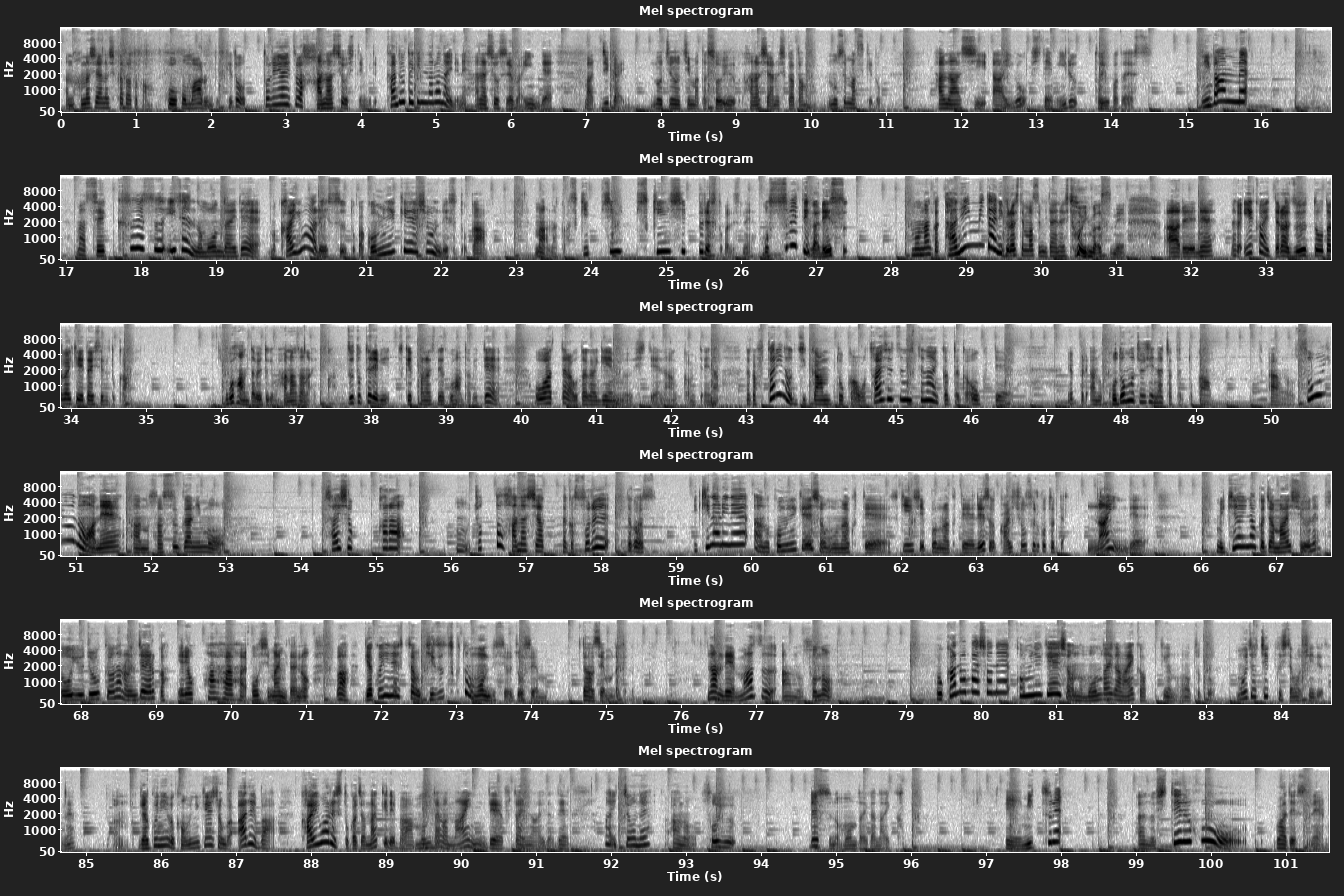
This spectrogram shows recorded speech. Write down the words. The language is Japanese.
あの話し合いの仕方とかも方法もあるんですけど、とりあえずは話をしてみる。感情的にならないでね、話をすればいいんで、まあ次回、後々またそういう話し合いの仕方も載せますけど、話し合いをしてみるということです。2番目。まあ、セックスレス以前の問題で、まあ、会話レスとかコミュニケーションレスとか、まあなんかスキスキンシップレスとかですね。もうすべてがレス。もうなんか他人みたいに暮らしてますみたいな人いますね。あれね。なんか家帰ったらずっとお互い携帯してるとか、ご飯食べるときも話さないとか、ずっとテレビつけっぱなしでご飯食べて、終わったらお互いゲームしてなんかみたいな。なんか2人の時間とかを大切にしてない方が多くて、やっぱりあの子供中心になっちゃったりとか、あの、そういうのはね、あの、さすがにもう、最初から、もうちょっと話し合っなんかそれ、だから、いきなりね、あの、コミュニケーションもなくて、スキンシップもなくて、レースが解消することってないんで、もういきなりなんかじゃあ毎週ね、そういう状況なのに、じゃあやるか、やるよ、はいはいはい、おしまいみたいなのは、逆にね、多分傷つくと思うんですよ、女性も。男性もだけど。なんで、まず、あの、その、他の場所でコミュニケーションの問題がないかっていうのをちょっともう一度チェックしてほしいですね。あの逆に言えばコミュニケーションがあれば会話レスとかじゃなければ問題はないんで2人の間で、まあ、一応ねあのそういうレッスの問題がないか。えー、3つ目あのしてる方はですね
